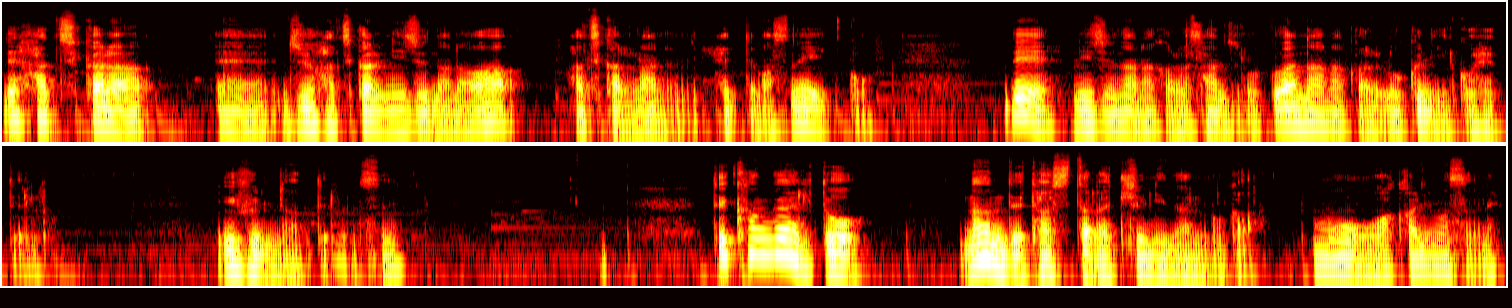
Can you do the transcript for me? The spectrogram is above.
で8から、えー、18から27は8から7に減ってますね1個で27から36は7から6に1個減ってるというふうになってるんですね。って考えるとなんで足したら9になるのかもう分かりますよね。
